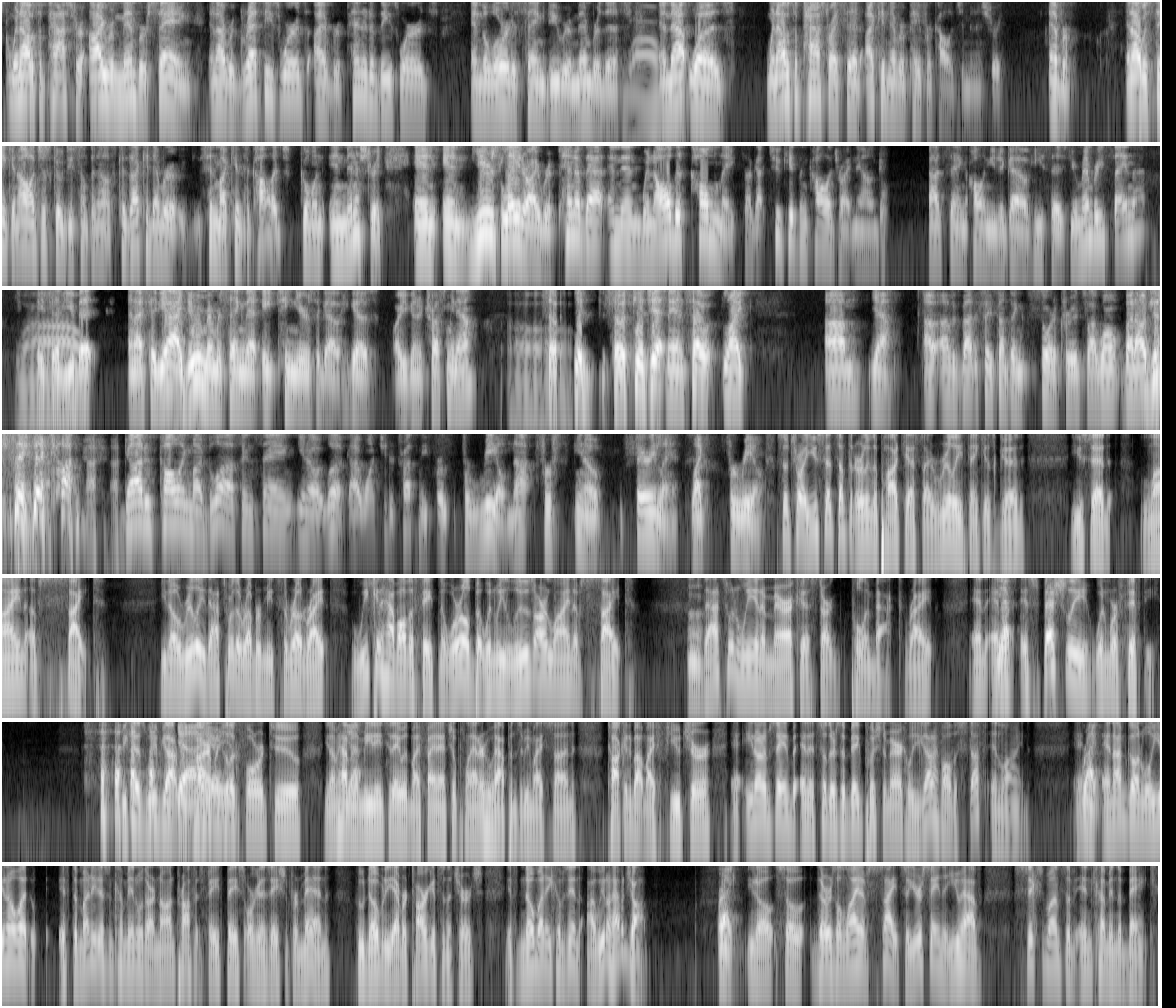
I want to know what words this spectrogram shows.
When I was a pastor, I remember saying, and I regret these words. I have repented of these words, and the Lord is saying, "Do you remember this?" Wow. And that was when I was a pastor, I said I could never pay for college in ministry, ever. And I was thinking, oh, I'll just go do something else because I could never send my kids to college going in ministry. And and years later, I repent of that. And then when all this culminates, I've got two kids in college right now, and God's saying, "I'm calling you to go." He says, "You remember you saying that?" wow. He said, "You bet." And I said, "Yeah, I do remember saying that 18 years ago." He goes, "Are you going to trust me now?" Oh. So, so it's legit, man. So, like, um, yeah, I, I was about to say something sort of crude, so I won't. But I'll just say that God, God is calling my bluff and saying, you know, look, I want you to trust me for for real, not for you know fairyland, like for real. So, Troy, you said something early in the podcast I really think is good. You said line of sight. You know, really, that's where the rubber meets the road, right? We can have all the faith in the world, but when we lose our line of sight, Mm. that's when we in America start pulling back, right? And and Yep. especially when we're fifty, because we've got Yeah, retirement to look forward to. You know, I'm having Yeah. a meeting today with my financial planner, who happens to be my son, talking about my future. And- You know what I'm saying? But and it's, so there's a big push in America. Well, you got to have all the stuff in line. And- Right. And I'm going, well, you know what? If the money doesn't come in with our nonprofit faith based organization for men, who nobody ever targets in the church, if no money comes in, uh, we don't have a job. Right. You know, so there's a line of sight. So you're saying that you have six months of income in the bank.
